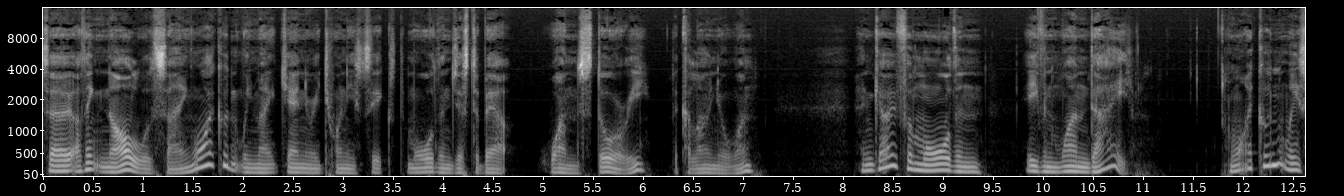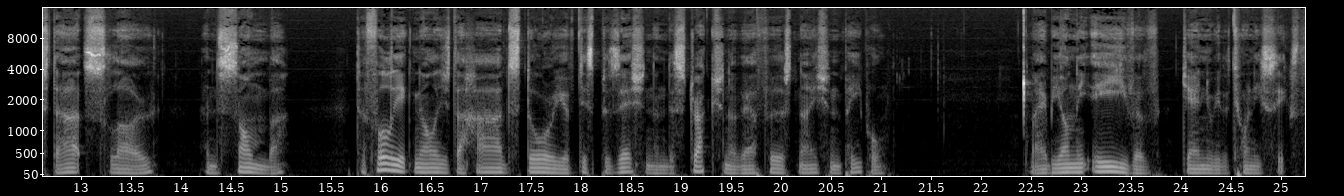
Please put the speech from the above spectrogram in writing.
So I think Noel was saying, why couldn't we make January 26th more than just about one story, the colonial one, and go for more than even one day? Why couldn't we start slow and sombre to fully acknowledge the hard story of dispossession and destruction of our First Nation people? Maybe on the eve of January the 26th.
